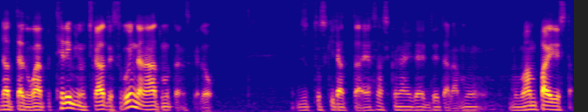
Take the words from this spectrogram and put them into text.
だったのがやっぱテレビの力ってすごいんだなと思ったんですけどずっと好きだった「優しくない」で出たらもうもう満杯でした。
